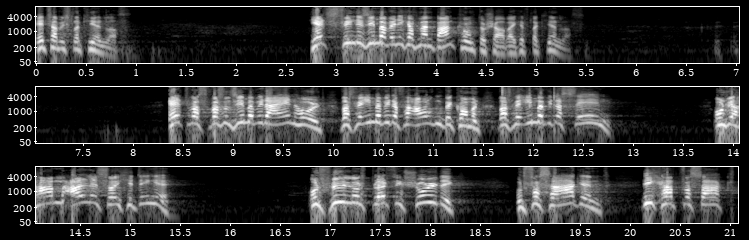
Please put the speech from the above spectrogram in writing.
Jetzt habe ich es lackieren lassen. Jetzt finde ich es immer, wenn ich auf mein Bankkonto schaue, weil ich es lackieren lassen. Etwas, was uns immer wieder einholt, was wir immer wieder vor Augen bekommen, was wir immer wieder sehen. Und wir haben alle solche Dinge und fühlen uns plötzlich schuldig und versagend. Ich habe versagt.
